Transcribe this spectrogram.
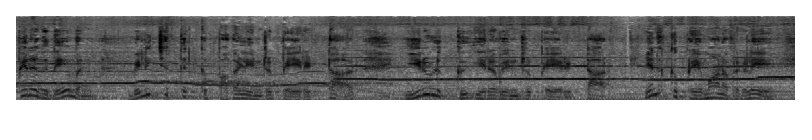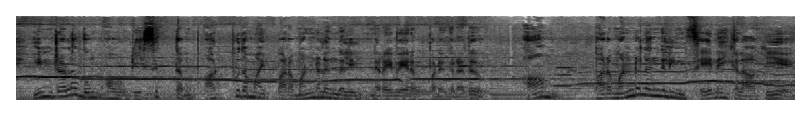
பிறகு தேவன் வெளிச்சத்திற்கு பகல் என்று பெயரிட்டார் இருளுக்கு இரவென்று பெயரிட்டார். எனக்கு பிரேமானவர்களே இன்றளவும் அவருடைய சித்தம் அற்புதமாய் பரமண்டலங்களில் நிறைவேறப்படுகிறது. ஆம் பரமண்டலங்களின் சேனைகளாகிய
